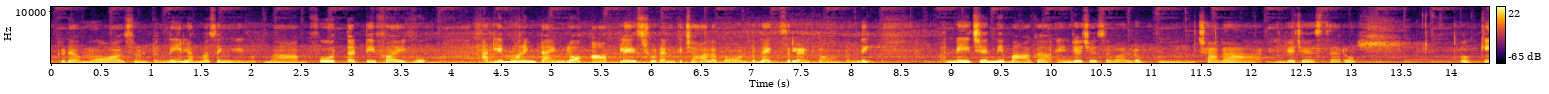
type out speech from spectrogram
ఇక్కడ మూవ్ అవ్వాల్సి ఉంటుంది. Lambasingi four thirty five early morning టైంలో ఆ ప్లేస్ చూడడానికి చాలా బాగుంటుంది ఎక్సలెంట్గా ఉంటుంది. నేచర్ని బాగా ఎంజాయ్ చేసేవాళ్ళు చాలా ఎంజాయ్ చేస్తారు. ఓకే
